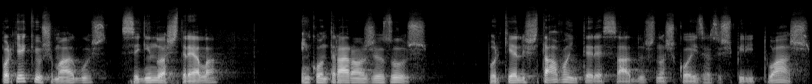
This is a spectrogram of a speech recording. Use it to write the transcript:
Por que, que os magos, seguindo a estrela, encontraram Jesus? Porque eles estavam interessados nas coisas espirituais.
